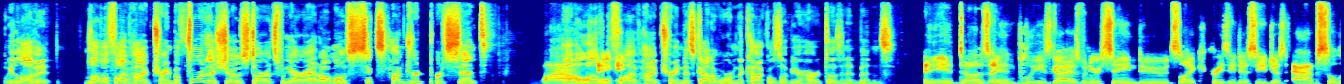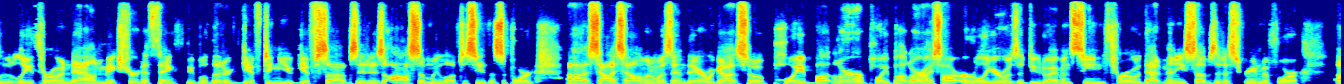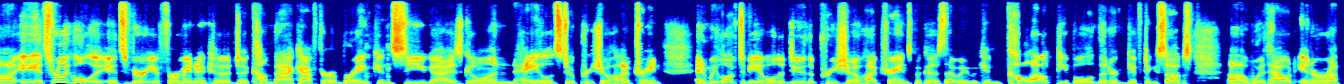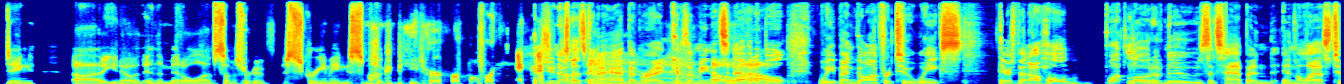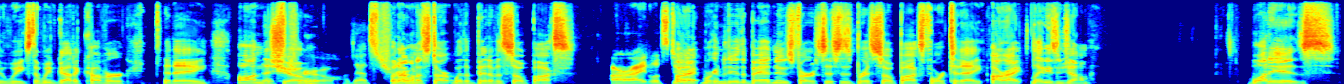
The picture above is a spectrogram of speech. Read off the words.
We love it. Level 5 hype train. Before the show starts, we are at almost 600% wow. of a level 5 hype train. That's got to warm the cockles of your heart, doesn't it, Mittens? It does. And please, guys, when you're seeing dudes like Crazy Dissy just absolutely throwing down, make sure to thank the people that are gifting you gift subs. It is awesome. We love to see the support. Uh, Sally Salomon was in there. We got so Poi Butler or Poi Butler, I saw earlier, was a dude I haven't seen throw that many subs at a screen before. Uh, it, it's really cool. It's very affirming to, to come back after a break and see you guys going, hey, let's do a pre show hype train. And we love to be able to do the pre show hype trains because that way we can call out people that are gifting subs uh, without interrupting uh, you know, in the middle of some sort of screaming smug beater. Because you know that's going to happen, right? Because I mean, it's oh, inevitable. Wow. We've been gone for two weeks. There's been a whole buttload of news that's happened in the last two weeks that we've got to cover today on the that's show. True. That's true. But I want to start with a bit of a soapbox. All right, let's do All it. All right, we're going to do the bad news first. This is Brisc's soapbox for today. All right, ladies and gentlemen, what is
